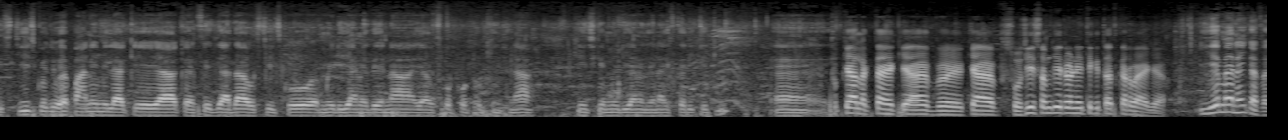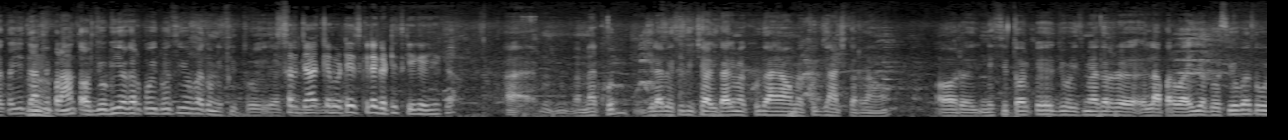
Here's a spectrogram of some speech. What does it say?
इस चीज़ को जो है पानी मिला के या कैसे ज़्यादा उस चीज़ को मीडिया में देना या उसको फ़ोटो खींचना खींच के मीडिया में देना इस तरीके की तो क्या लगता है क्या क्या सोची समझी रणनीति के तहत करवाया गया? ये मैं नहीं कह सकता ये जाँच हम्म। उपरांत और जो भी अगर कोई दोषी होगा तो निश्चित हो सर जाँच कमेटी इसके लिए गठित की गई है क्या? आ, मैं खुद जिला बेसिक शिक्षा अधिकारी मैं खुद आया हूँ मैं खुद जाँच कर रहा हूँ और निश्चित तौर पर जो इसमें अगर लापरवाही या दोषी होगा तो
